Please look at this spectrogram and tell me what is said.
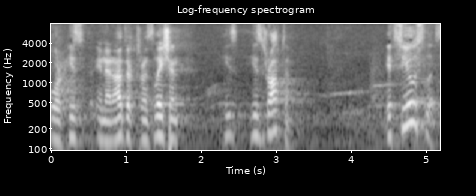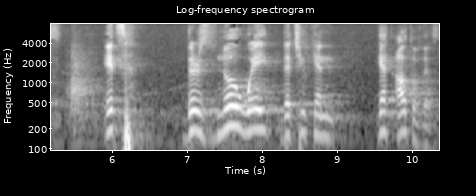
or he's in another translation, he's he's rotten. It's useless. It's there's no way that you can get out of this.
